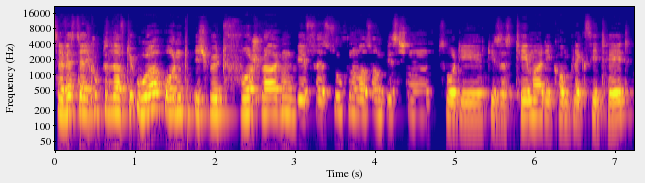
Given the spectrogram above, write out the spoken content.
Silvester, ich gucke ein bisschen auf die Uhr und ich würde vorschlagen, wir versuchen nochmal so ein bisschen so die, dieses Thema, die Komplexität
